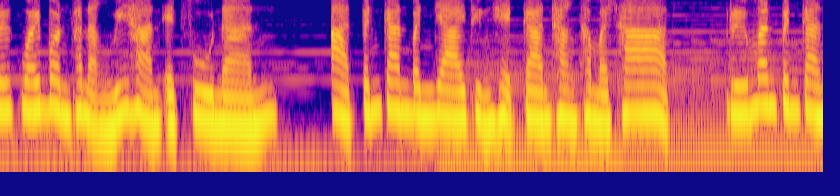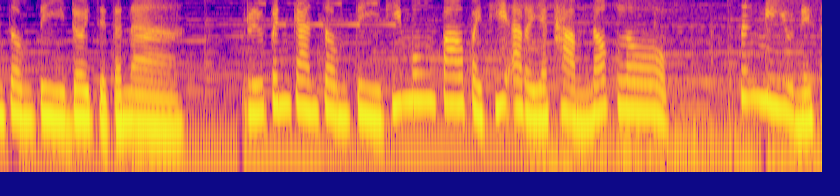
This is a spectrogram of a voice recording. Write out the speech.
รึกไว้บนผนังวิหารเอ็ดฟูนั้น อาจเป็นการบรรยายถึงเหตุการณ์ทางธรรมชาติ หรือมันเป็นการโจมตีโดยเจตนา หรือเป็นการโจมตีที่มุ่งเป้าไปที่อารยธรรมนอกโลก ซึ่งมีอยู่ในส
